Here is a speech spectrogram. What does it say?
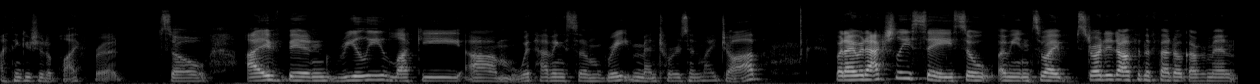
I think you should apply for it So I've been really lucky um, with having some great mentors in my job. But I would actually say so, I mean, so I started off in the federal government,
